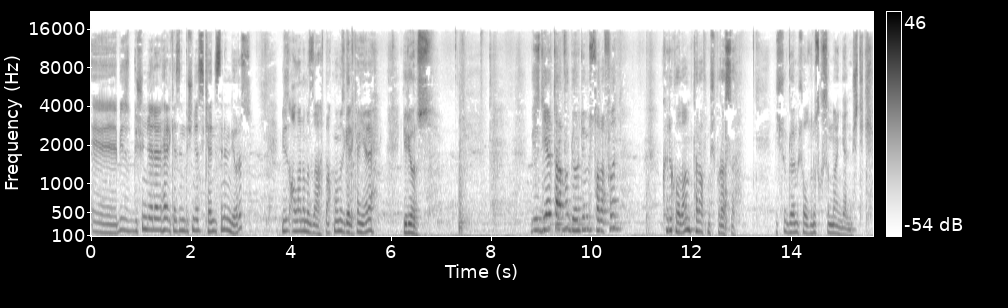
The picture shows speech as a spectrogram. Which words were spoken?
e, biz düşünceleri herkesin düşüncesi kendisinin diyoruz. Biz alanımızla bakmamız gereken yere giriyoruz. Biz diğer tarafı gördüğümüz tarafın kırık olan tarafmış burası. Biz şu görmüş olduğunuz kısımdan gelmiştik.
